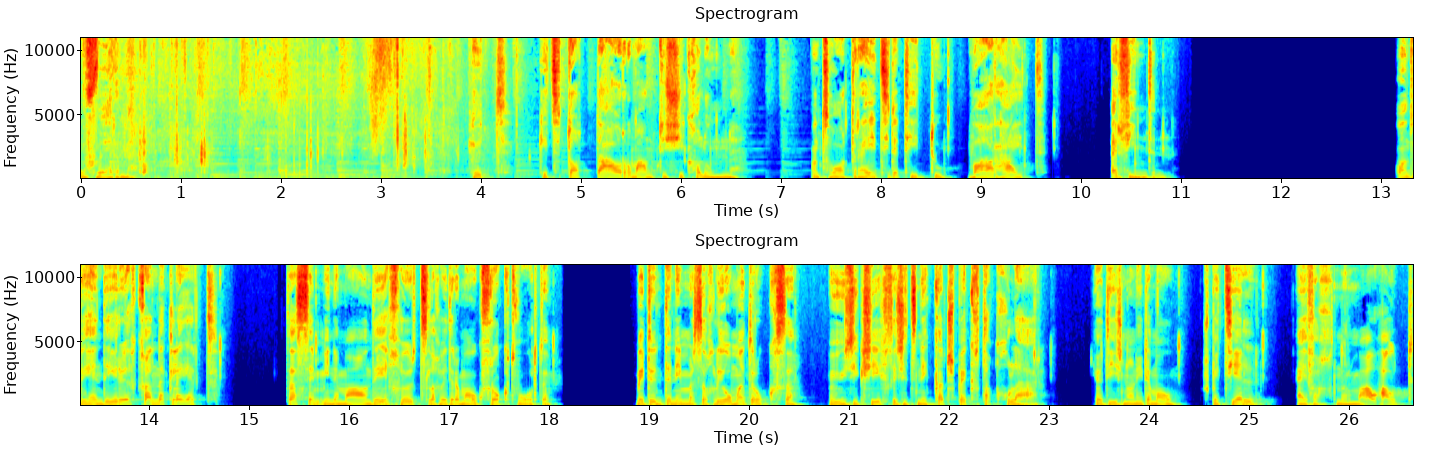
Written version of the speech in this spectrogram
aufwärmen. Heute gibt es total romantische Kolumne. Und zwar dreht sie den Titel Wahrheit erfinden. Und wie habt ihr euch kennengelernt? Das sind meine Mann und ich kürzlich wieder einmal gefragt worden. Wir tun dann immer so ein bisschen umdrucksen, weil unsere Geschichte ist jetzt nicht gerade spektakulär. Ja, die ist noch nicht einmal speziell. Einfach normal halt.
